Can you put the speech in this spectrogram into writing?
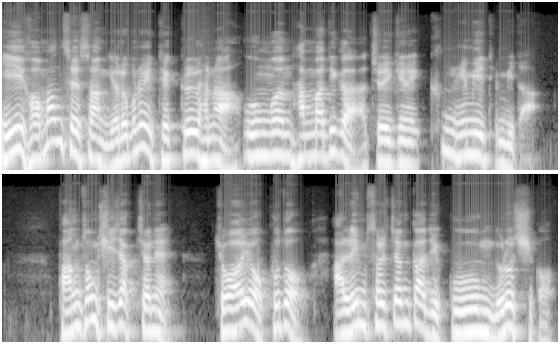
이 험한 세상 여러분의 댓글 하나, 응원 한마디가 저에게 큰 힘이 됩니다. 방송 시작 전에 좋아요, 구독, 알림 설정까지 꾹 누르시고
